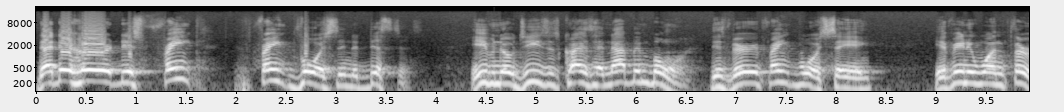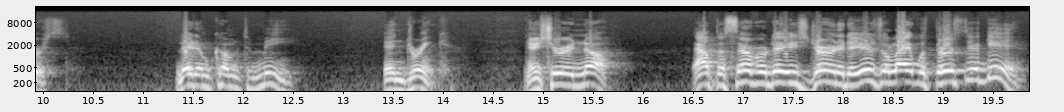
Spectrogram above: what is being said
that they heard this faint, faint voice in the distance even though Jesus Christ had not been born, this very faint voice saying, If anyone thirst, let him come to me and drink. And sure enough, after several days' journey, the Israelite was thirsty again.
